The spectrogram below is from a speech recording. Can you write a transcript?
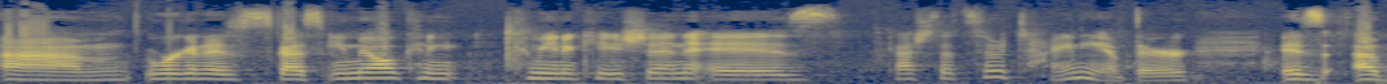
um, we're going to discuss email con- communication is, gosh, that's so tiny up there, is a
